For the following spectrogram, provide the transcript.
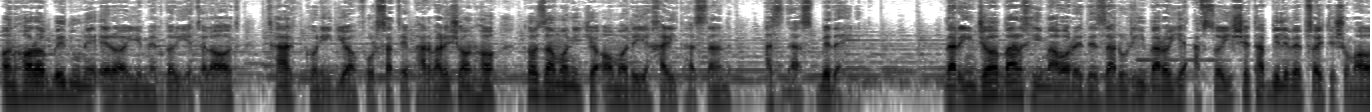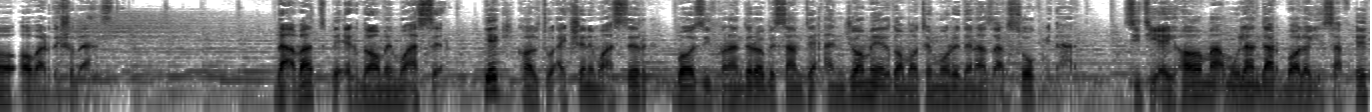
آنها را بدون ارائه مقداری اطلاعات ترک کنید یا فرصت پرورش آنها تا زمانی که آماده خرید هستند از دست بدهید. در اینجا برخی موارد ضروری برای افزایش تبدیل وبسایت شما آورده شده است. دعوت به اقدام مؤثر یک call to action مؤثر بازدید کننده را به سمت انجام اقدامات مورد نظر سوق می دهد. CTA ها معمولا در بالای صفحه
